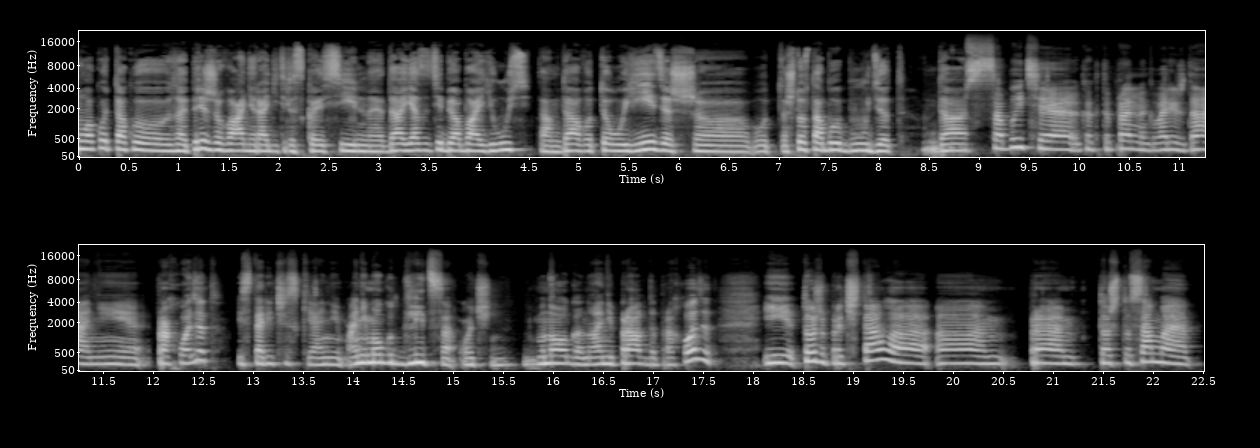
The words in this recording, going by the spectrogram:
ну, какое-то такое, знаю, переживание родительское сильное, да, я за тебя боюсь, там, да, вот ты уедешь, э, вот что с тобой будет, да. События, как ты правильно говоришь, да, они проходят, исторически они, они могут длиться очень много, но они правда проходят. И тоже прочитала э, про то, что самое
